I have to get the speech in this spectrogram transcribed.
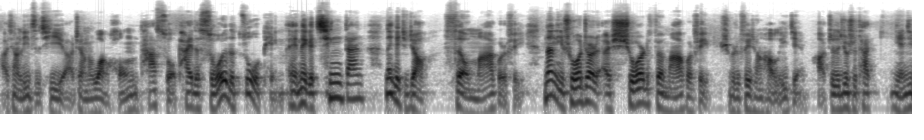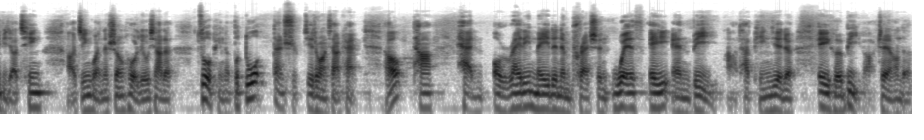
啊像李子柒啊这样的网红，他所拍的所有的作品，哎那个清单，那个就叫。filmography，那你说这儿的 a short filmography 是不是非常好理解？啊，指的就是他年纪比较轻啊，尽管他身后留下的作品呢不多，但是接着往下看，好，他 had already made an impression with A and B 啊，他凭借着 A 和 B 啊这样的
